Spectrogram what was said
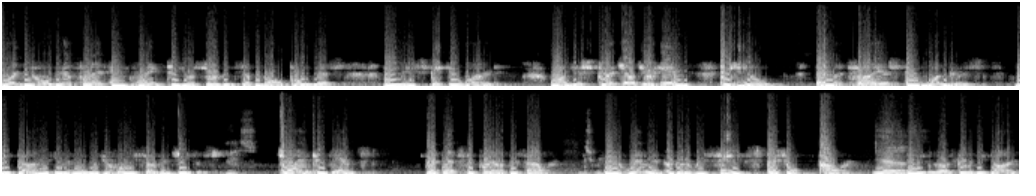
Lord, behold their threat and grant to your servants that with all boldness they may speak your word, while you stretch out your hand to heal, and let signs and wonders be done in the name of your holy servant Jesus. Yes. So I'm convinced that that's the prayer of this hour. Right. And the remnant are going to receive special power. Yeah. And even though it's going to be dark,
